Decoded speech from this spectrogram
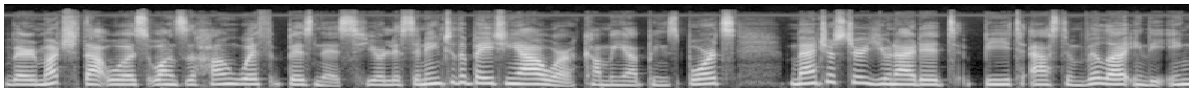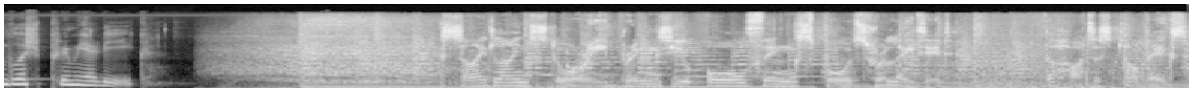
very much. That was Wang Zihang with Business. You're listening to the Beijing Hour. Coming up in sports, Manchester United beat Aston Villa in the English Premier League. Sideline Story brings you all things sports related the hottest topics,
